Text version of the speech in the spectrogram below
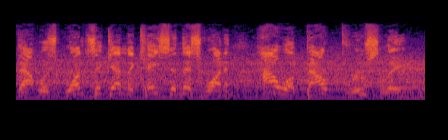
That was once again the case in this one. How about Bruce Lee?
